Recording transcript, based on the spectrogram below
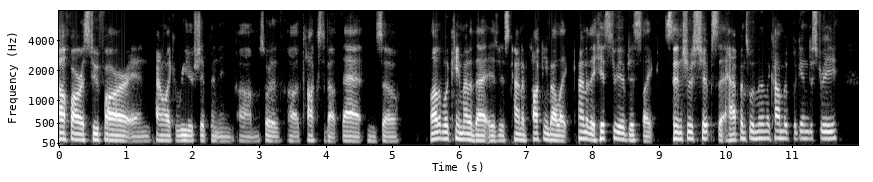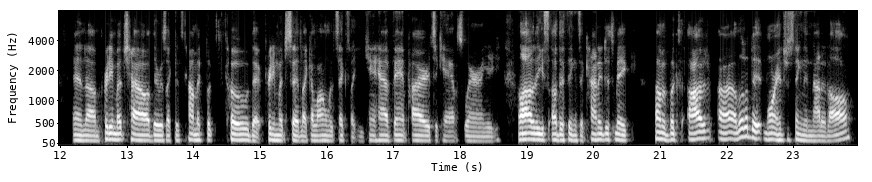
how far is too far, and kind of like readership and, and um, sort of uh, talks about that. And so a lot of what came out of that is just kind of talking about like kind of the history of just like censorships that happens within the comic book industry and um, pretty much how there was like this comic book code that pretty much said like along with sex like you can't have vampires you can't have swearing a lot of these other things that kind of just make comic books uh, a little bit more interesting than not at all.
